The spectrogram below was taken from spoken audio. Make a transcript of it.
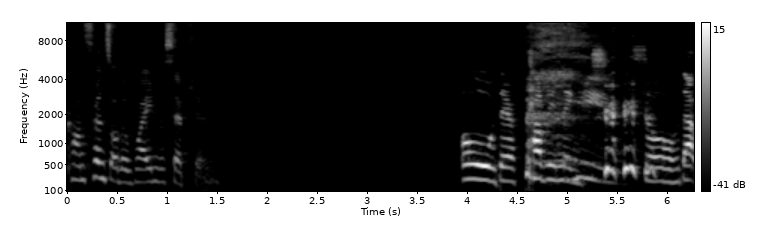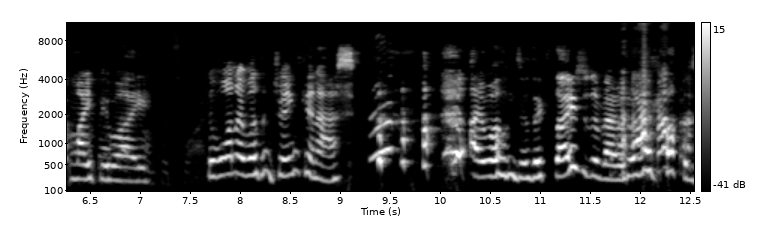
conference or the wine reception? Oh, they're probably linked. so that might be why. The one I wasn't drinking at. I wasn't as excited about. Oh my god.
